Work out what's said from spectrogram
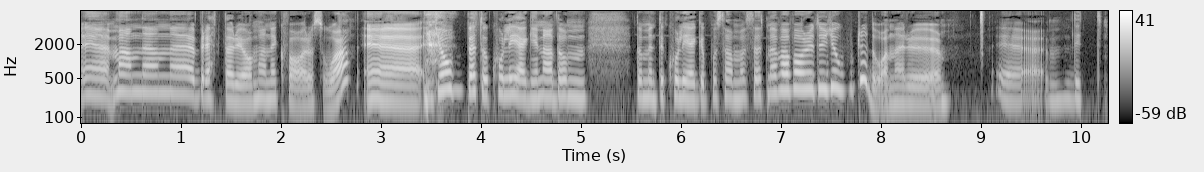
Eh, mannen eh, berättar ju om, han är kvar och så. Eh, jobbet och kollegorna, de, de är inte kollegor på samma sätt. Men vad var det du gjorde då när du... Eh, ditt,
